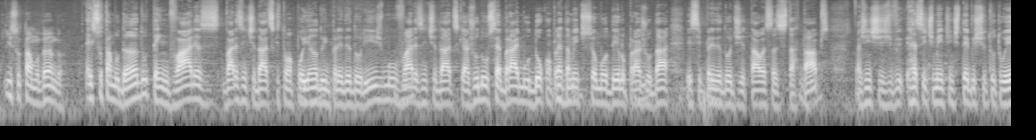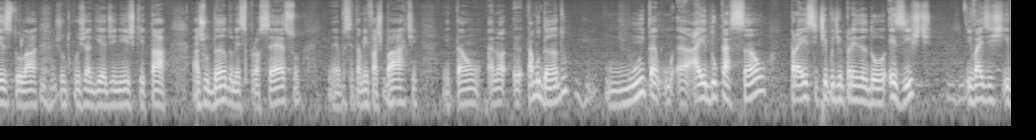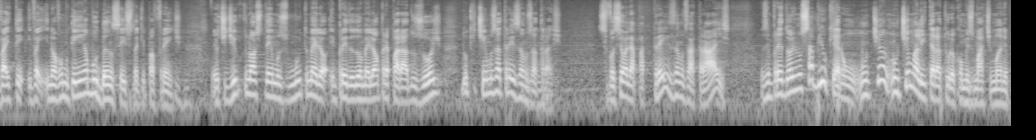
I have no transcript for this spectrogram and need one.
Isso está mudando? Isso está mudando, tem várias, várias entidades que estão apoiando o empreendedorismo, uhum. várias entidades que ajudam. O Sebrae mudou completamente uhum. o seu modelo para ajudar esse empreendedor digital, essas startups. Uhum. A gente, recentemente, a gente teve o Instituto Êxito lá, uhum. junto com o Janguia Diniz, que está ajudando nesse processo. Né? Você também faz parte. Então, está mudando. Uhum. Muita, a educação para esse tipo de empreendedor existe uhum. E vai existir, e vai ter, e, vai, e nós vamos ter em abundância isso daqui para frente. Uhum. Eu te digo que nós temos muito melhor, empreendedor melhor preparados hoje do que tínhamos há três anos uhum. atrás. Se você olhar para três anos atrás, os empreendedores não sabiam o que era um, não tinha, não tinha uma literatura como Smart Money,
